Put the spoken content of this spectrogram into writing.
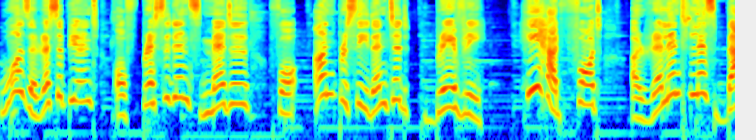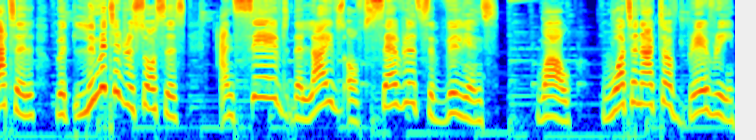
was a recipient of President's Medal for unprecedented bravery. He had fought a relentless battle with limited resources and saved the lives of several civilians. Wow, what an act of bravery!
